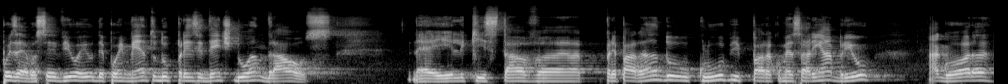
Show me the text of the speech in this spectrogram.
Pois é, você viu aí o depoimento do presidente do Andraus, né? Ele que estava preparando o clube para começar em abril, agora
